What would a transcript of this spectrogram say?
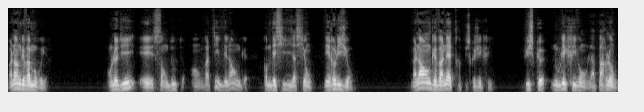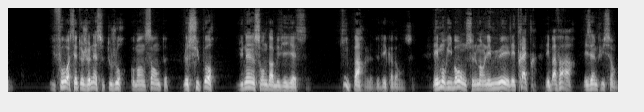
Ma langue va mourir. On le dit, et sans doute en va-t-il des langues comme des civilisations, des religions. Ma langue va naître puisque j'écris, puisque nous l'écrivons, la parlons. Il faut à cette jeunesse toujours commençante le support d'une insondable vieillesse. Qui parle de décadence? Les moribonds, seulement les muets, les traîtres, les bavards, les impuissants.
